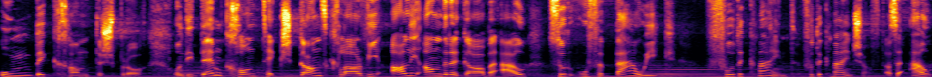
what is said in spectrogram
unbekannter Sprache. Und in dem Kontext ganz klar, wie alle anderen Gaben auch, zur Aufbauung von der Gemeinde, von der Gemeinschaft. Also auch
